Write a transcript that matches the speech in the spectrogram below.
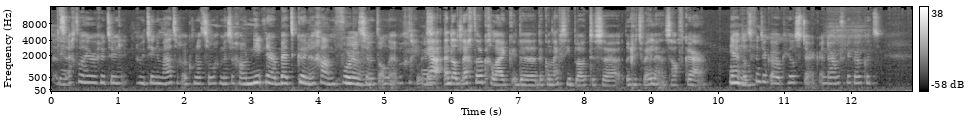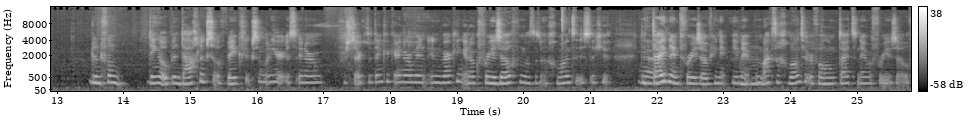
het is echt wel heel erg routine, routinematig, ook omdat sommige mensen gewoon niet naar bed kunnen gaan voordat ze Mhm. hun tanden hebben gepoetst. Ja, en dat legt ook gelijk de, de connectie bloot tussen rituelen en self-care. Ja, Mhm. dat vind ik ook heel sterk. En daarom vind ik ook het doen van dingen op een dagelijkse of wekelijkse manier is enorm versterkt het denk ik enorm in, in werking. En ook voor jezelf, omdat het een gewoonte is dat je de Ja. tijd neemt voor jezelf. Je, ne- je ne- Mhm. maakt een gewoonte ervan om tijd te nemen voor jezelf.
